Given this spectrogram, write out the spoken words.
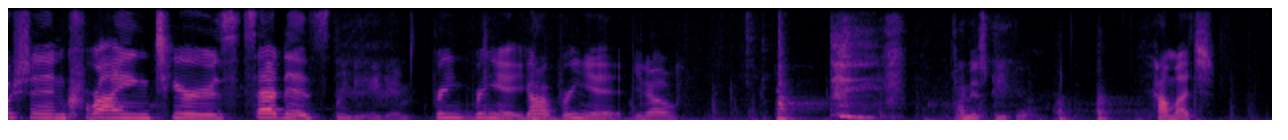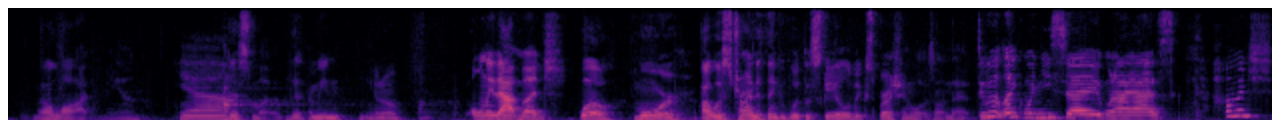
emotion, crying, tears, sadness. Bring the A game. Bring bring it. You gotta bring it, you know? I miss people. How much? A lot, man. Yeah. This much. I mean, you know. Only that much. Well, more. I was trying to think of what the scale of expression was on that. Do it like when you say, when I ask, how much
